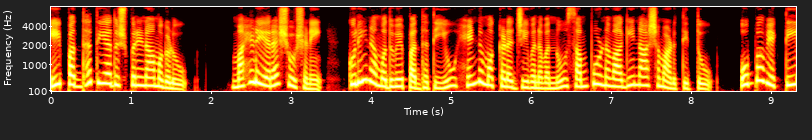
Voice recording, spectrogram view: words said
ಈ ಪದ್ಧತಿಯ ದುಷ್ಪರಿಣಾಮಗಳು. ಮಹಿಳೆಯರ ಶೋಷಣೆ. ಕುಲೀನ ಮದುವೆ ಪದ್ಧತಿಯು ಹೆಣ್ಣು ಮಕ್ಕಳ ಜೀವನವನ್ನು ಸಂಪೂರ್ಣವಾಗಿ ನಾಶಮಾಡುತ್ತಿತ್ತು. ಒಬ್ಬ ವ್ಯಕ್ತಿ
